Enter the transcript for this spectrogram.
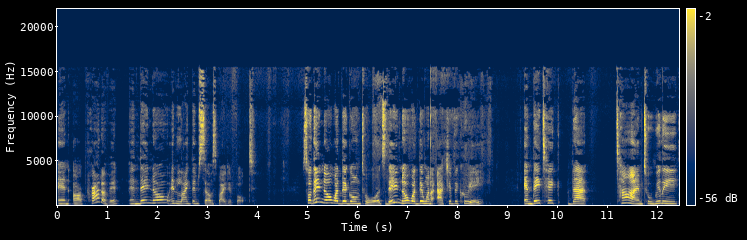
and are proud of it and they know and like themselves by default. So they know what they're going towards, they know what they want to actively create, and they take that time to really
